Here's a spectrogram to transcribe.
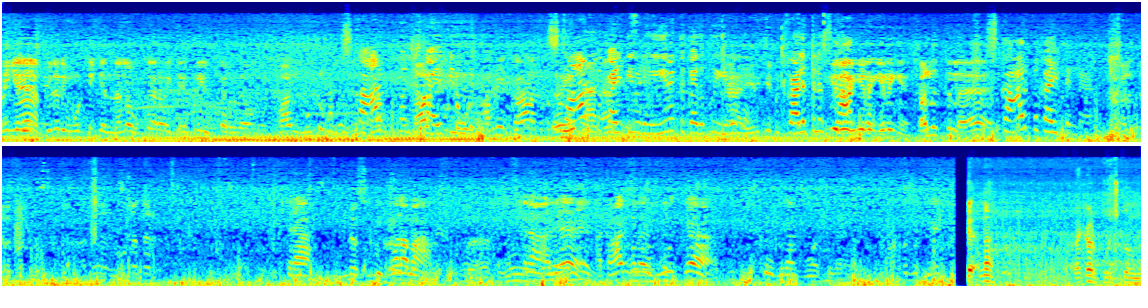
நீங்க பின்னாடி முட்டிக்க நல்லா உட்கார வைக்க எப்படி உட்காருது? அவங்க கால் முட்டு முட்டு ஸ்கார்ஃப் கொஞ்சம் கழட்டி விடுங்க. அப்படியே காலை போட்டு ஸ்கார்ஃப் கழட்டி விடுங்க. ஈரத்துக்கு இருங்க. கழுத்துல இருங்க. கழுத்துல ஸ்கார்ஃப் கழட்டுங்க. கழுத்துல சித்ரா இப்படி போலாமா? சித்ரா அது காதுக்குள்ள அண்ணா ரெக்கார்ட் பிடிச்சிக்கோங்க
